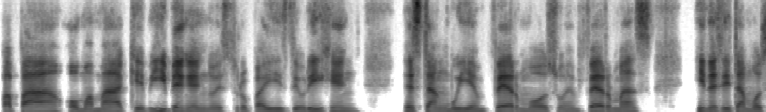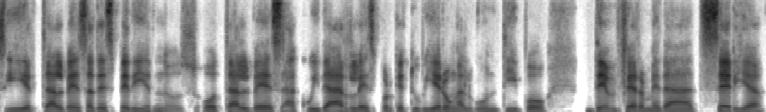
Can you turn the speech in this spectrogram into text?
papá o mamá que viven en nuestro país de origen están muy enfermos o enfermas y necesitamos ir tal vez a despedirnos o tal vez a cuidarles porque tuvieron algún tipo de enfermedad seria.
